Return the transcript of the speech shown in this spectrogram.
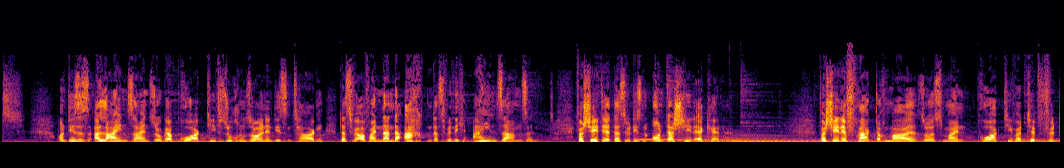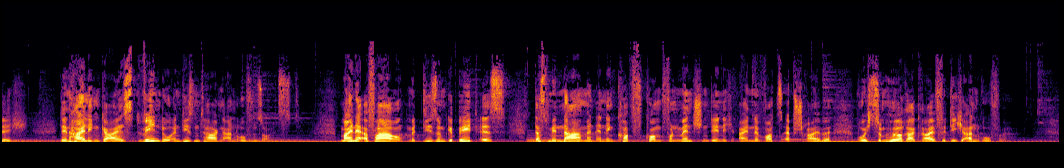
und dieses Alleinsein sogar proaktiv suchen sollen in diesen Tagen, dass wir aufeinander achten, dass wir nicht einsam sind. Versteht ihr, dass wir diesen Unterschied erkennen? Versteht ihr, frag doch mal, so ist mein proaktiver Tipp für dich, den Heiligen Geist, wen du in diesen Tagen anrufen sollst. Meine Erfahrung mit diesem Gebet ist, dass mir Namen in den Kopf kommen von Menschen, denen ich eine WhatsApp schreibe, wo ich zum Hörer greife, die ich anrufe.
